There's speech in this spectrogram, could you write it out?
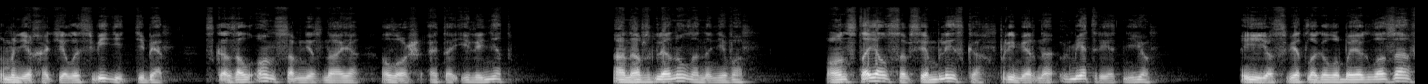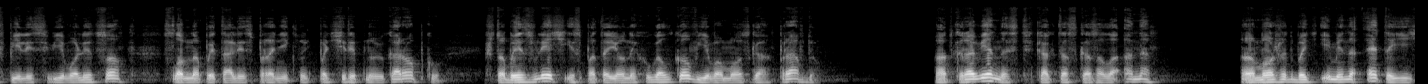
«Мне хотелось видеть тебя», — сказал он, сам не зная, ложь это или нет. Она взглянула на него. Он стоял совсем близко, примерно в метре от нее. Ее светло-голубые глаза впились в его лицо, словно пытались проникнуть под черепную коробку, чтобы извлечь из потаенных уголков его мозга правду. «Откровенность», — как-то сказала она. «А может быть, именно это ей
